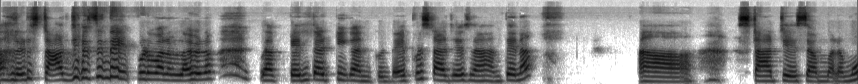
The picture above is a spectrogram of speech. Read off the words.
ఆల్రెడీ స్టార్ట్ చేసిందే ఇప్పుడు మనం లెవెన్ టెన్ థర్టీకి అనుకుంటా. ఎప్పుడు స్టార్ట్ చేసినా అంతేనా? స్టార్ట్ చేసాం మనము.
